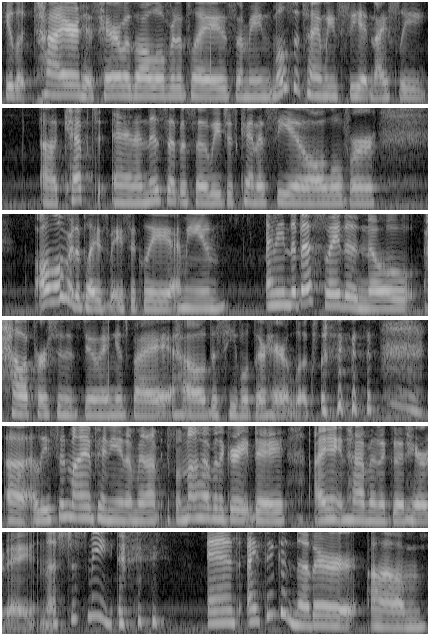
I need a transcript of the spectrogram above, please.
he looked tired. His hair was all over the place. I mean, most of the time we see it nicely uh, kept, and in this episode we just kind of see it all over, all over the place. Basically, I mean, I mean, the best way to know how a person is doing is by how disheveled their hair looks. uh, at least in my opinion. I mean, I'm, if I'm not having a great day, I ain't having a good hair day, and that's just me. and I think another um,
